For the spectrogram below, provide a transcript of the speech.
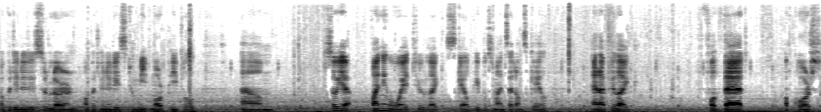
opportunities to learn opportunities to meet more people um, so yeah finding a way to like scale people's mindset on scale and i feel like for that of course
